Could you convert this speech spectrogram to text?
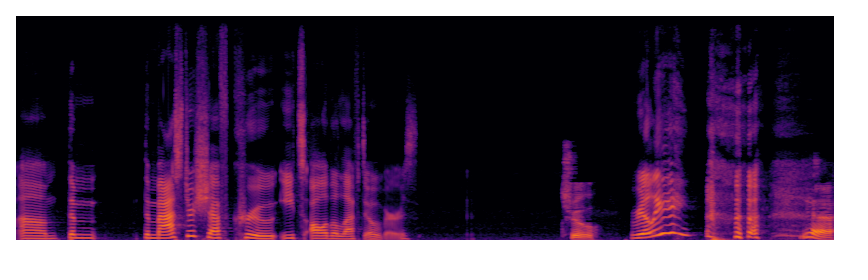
Um, the the Master Chef crew eats all the leftovers. True. Really? Yeah.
